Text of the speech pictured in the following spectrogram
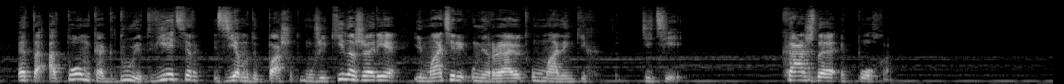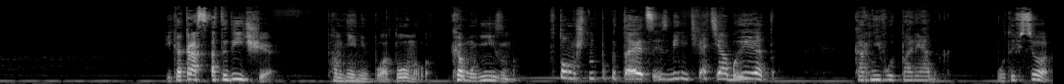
– это о том, как дует ветер, землю пашут мужики на жаре, и матери умирают у маленьких детей. Каждая эпоха. И как раз отличие, по мнению Платонова, коммунизма в том, что он попытается изменить хотя бы это. Корневой порядок. Вот и все.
